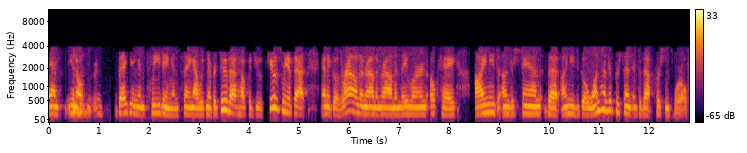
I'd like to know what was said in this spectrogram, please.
and you know, Mhm. begging and pleading and saying, "I would never do that. How could you accuse me of that?" And it goes round and round and round, and they learn, okay, I need to understand that I need to go 100% into that person's world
